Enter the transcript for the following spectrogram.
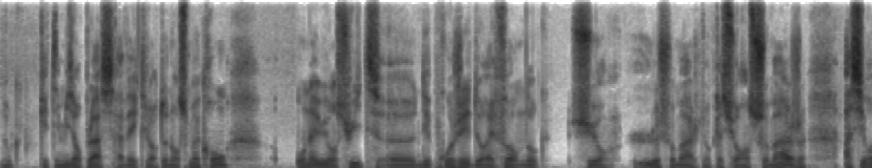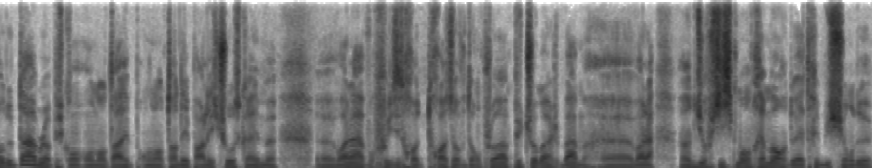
donc, qui était mise en place avec l'ordonnance Macron. On a eu ensuite euh, des projets de réforme donc, sur le chômage, donc l'assurance chômage, assez redoutable, puisqu'on on entendait, parler de choses quand même, euh, voilà, vous faisiez trois, offres d'emploi, plus de chômage, bam, euh, voilà, un durcissement vraiment de l'attribution de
